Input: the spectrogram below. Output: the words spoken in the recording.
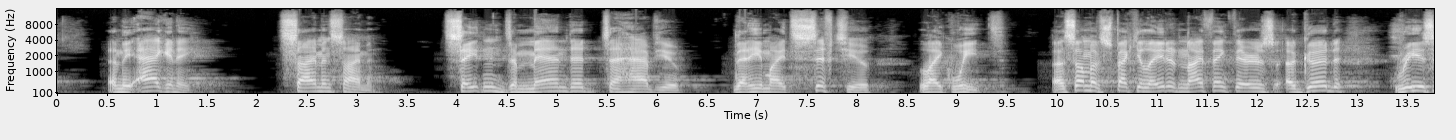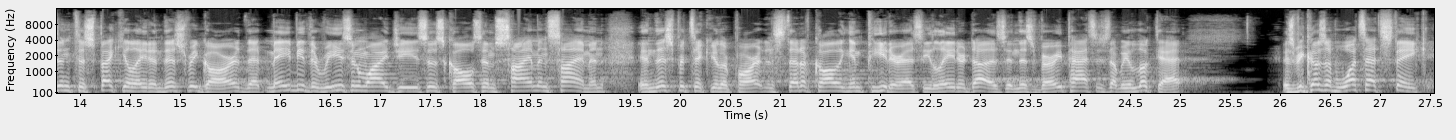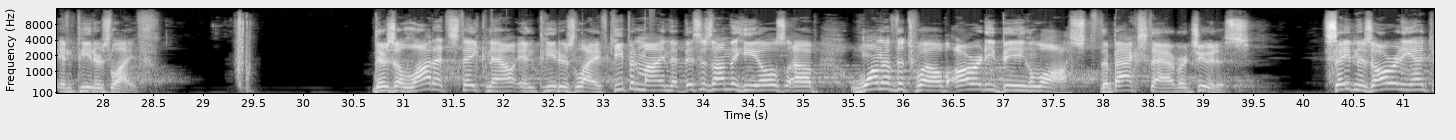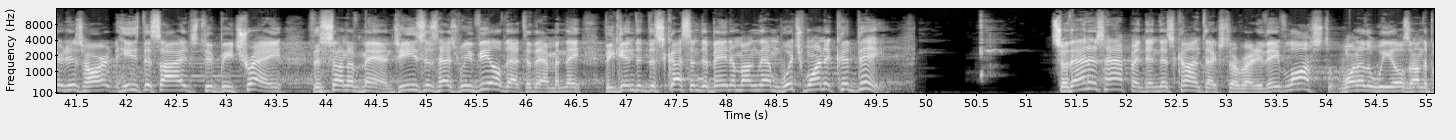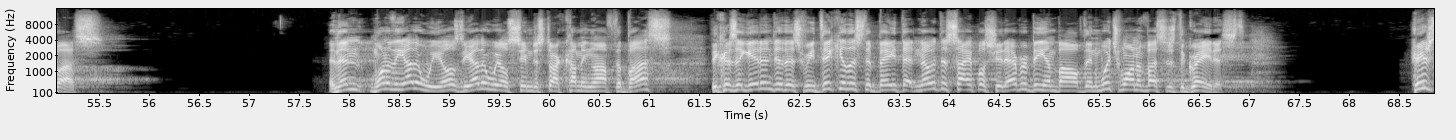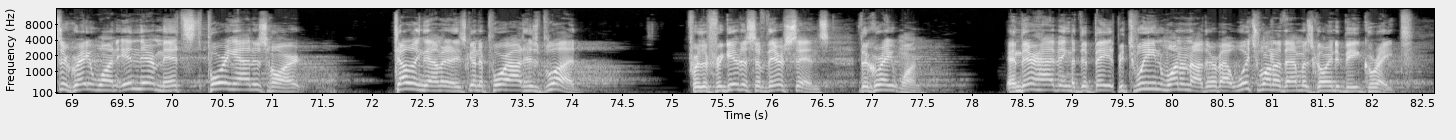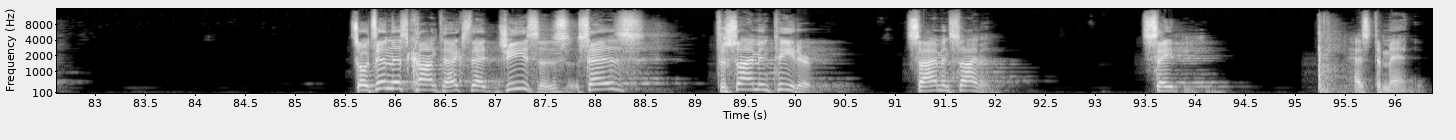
and the agony. Simon, Simon, Satan demanded to have you that he might sift you like wheat. Uh, some have speculated, and I think there's a good reason to speculate in this regard that maybe the reason why Jesus calls him Simon, Simon in this particular part, instead of calling him Peter, as he later does in this very passage that we looked at, is because of what's at stake in Peter's life. There's a lot at stake now in Peter's life. Keep in mind that this is on the heels of one of the twelve already being lost, the backstabber, Judas. Satan has already entered his heart and he decides to betray the Son of Man. Jesus has revealed that to them and they begin to discuss and debate among them which one it could be. So that has happened in this context already. They've lost one of the wheels on the bus. And then one of the other wheels, the other wheels seem to start coming off the bus because they get into this ridiculous debate that no disciple should ever be involved in which one of us is the greatest. Here's the great one in their midst, pouring out his heart, telling them that he's going to pour out his blood for the forgiveness of their sins, the great one. And they're having a debate between one another about which one of them is going to be great. So it's in this context that Jesus says to Simon Peter, Simon, Simon, Satan has demanded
